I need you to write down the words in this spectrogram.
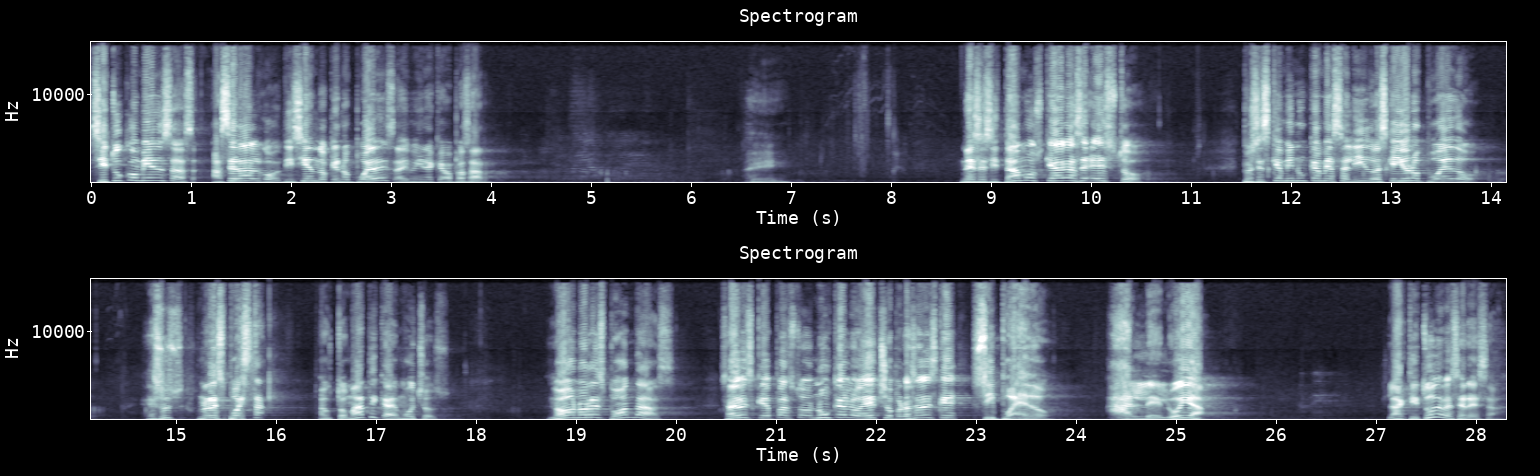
Si tú comienzas a hacer algo diciendo que no puedes, adivina qué va a pasar. Necesitamos que hagas esto. Pues es que a mí nunca me ha salido, es que yo no puedo. Eso es una respuesta automática de muchos. No, no respondas. ¿Sabes qué, pastor? Nunca lo he hecho, pero ¿sabes qué? Sí puedo. Aleluya. La actitud debe ser esa.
